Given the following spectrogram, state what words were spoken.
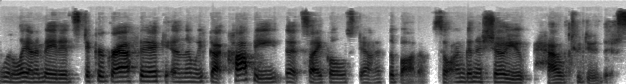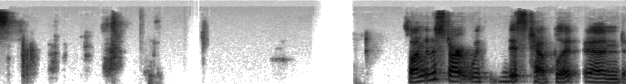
little animated sticker graphic and then we've got copy that cycles down at the bottom. So I'm gonna show you how to do this. So I'm gonna start with this template and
